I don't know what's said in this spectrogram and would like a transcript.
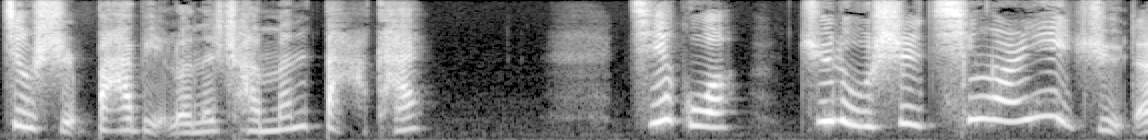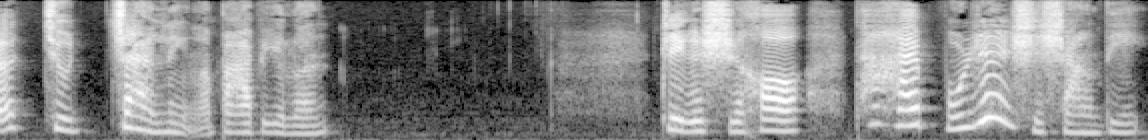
就使巴比伦的城门打开，结果居鲁士轻而易举的就占领了巴比伦。这个时候他还不认识上帝，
